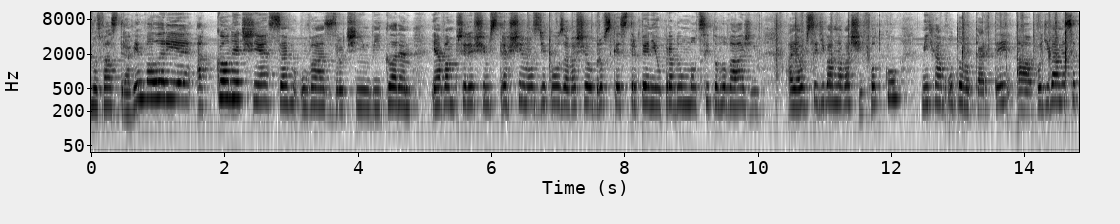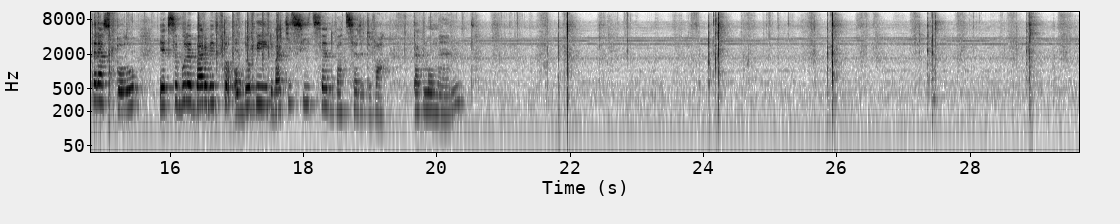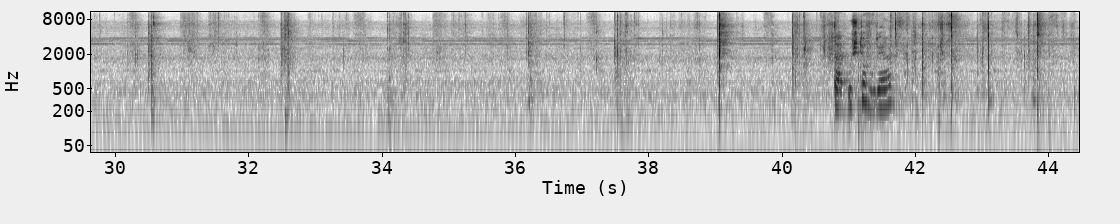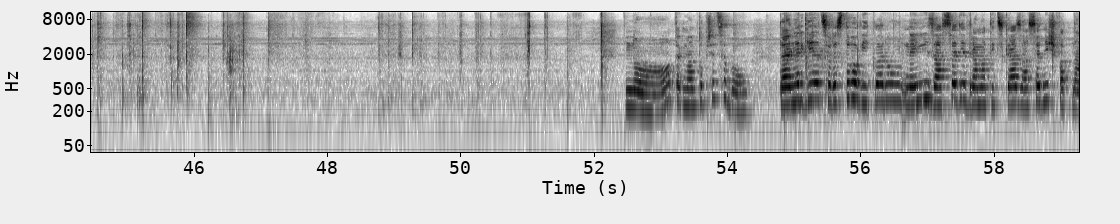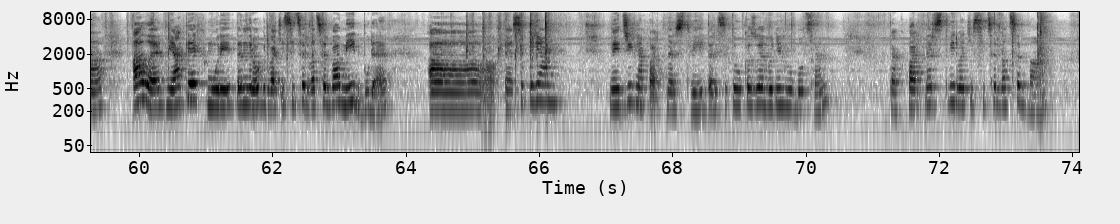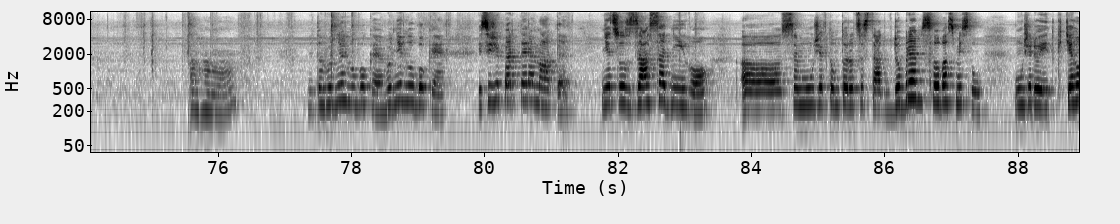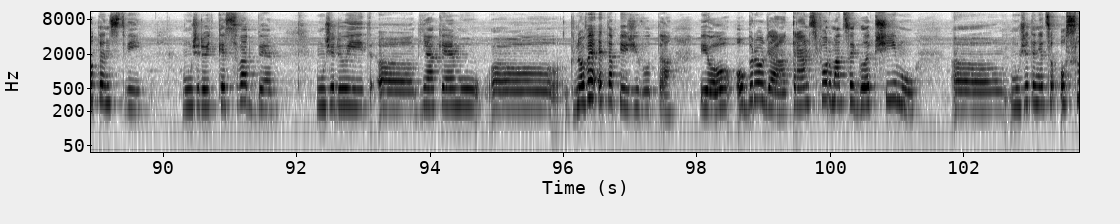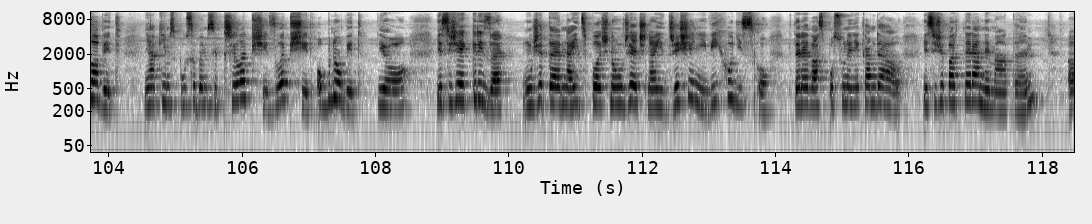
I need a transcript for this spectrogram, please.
moc vás zdravím, Valerie, a konečně jsem u vás s ročním výkladem. Já vám především strašně moc děkuju za vaše obrovské strpení, opravdu moc si toho vážím. A já už se dívám na vaši fotku, míchám u toho karty a podíváme se teda spolu, jak se bude barvit to období 2022. Tak moment. Tak, už to bude. No, tak mám to před sebou. Ta energie, co jde z toho výkladu, není zásadně dramatická, zásadně špatná, ale nějaké chmury ten rok 2022 mít bude. A já se podívám nejdřív na partnerství, tady se to ukazuje hodně hluboce. Tak partnerství 2022. Aha. Je to hodně hluboké, hodně hluboké. Jestliže partnera máte, něco zásadního uh, se může v tomto roce stát v dobrém slova smyslu. Může dojít k těhotenství, může dojít ke svatbě, může dojít uh, k nějakému, uh, k nové etapě života, jo, obroda, transformace k lepšímu, uh, můžete něco oslavit, nějakým způsobem si přilepšit, zlepšit, obnovit, jo. Jestliže je krize, můžete najít společnou řeč, najít řešení, východisko, které vás posune někam dál. Jestliže partnera nemáte,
